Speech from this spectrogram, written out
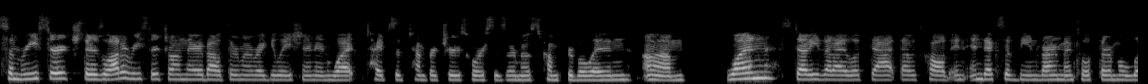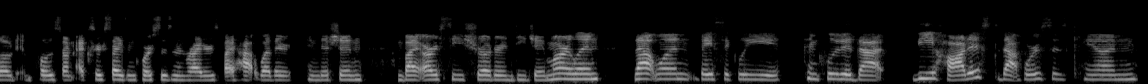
some research. There's a lot of research on there about thermoregulation and what types of temperatures horses are most comfortable in. Um, one study that I looked at that was called An Index of the Environmental Thermal Load Imposed on Exercising Horses and Riders by Hot Weather Condition by R.C. Schroter and D.J. Marlin. That one basically concluded that the hottest that horses can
